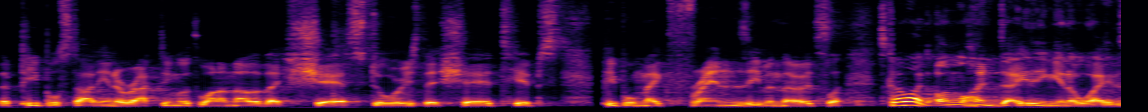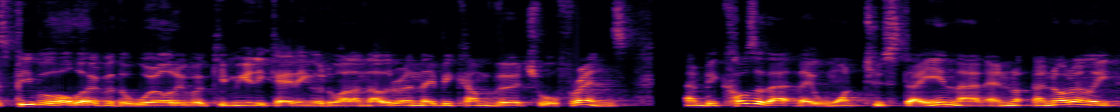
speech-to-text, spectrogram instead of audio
that people start interacting with one another. They share stories, they share tips. People make friends, even though it's like it's kind of like online dating in a way. There's people all over the world who are communicating with one another, and they become virtual friends. And because of that, they want to stay in that. And, and not only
